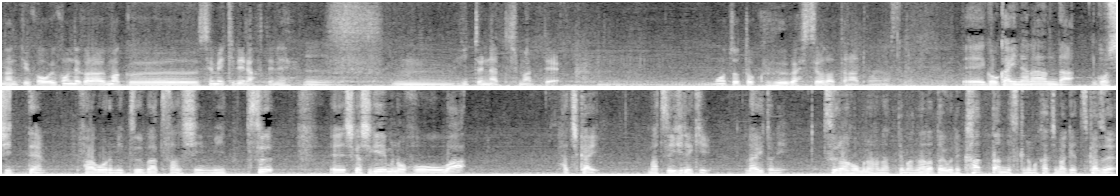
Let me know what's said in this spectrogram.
なんていうか追い込んでからうまく攻めきれなくてね、うん。うんヒットになってしまって、うん。もうちょっと工夫が必要だったなと思いますね。えー5回7安打5失点フォアボール3つ奪って三振3つ、えーしかしゲームの方は8回松井秀喜ライトにツーランホームラン放って、まあ、7対5で勝ったんですけども勝ち負けつかず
